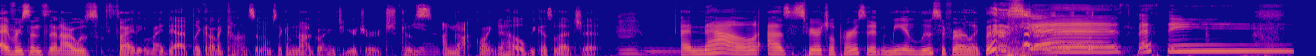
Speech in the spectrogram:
ever since then, I was fighting my dad, like, on a constant. I was like, I'm not going to your church because Yeah. I'm not going to hell because of that shit. Mm-hmm. And now, as a spiritual person, me and Lucifer are like this. yes, besties.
